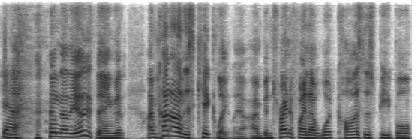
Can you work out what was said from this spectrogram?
Yeah. now the other thing that I'm kind of on this kick lately. I've been trying to find out what causes people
